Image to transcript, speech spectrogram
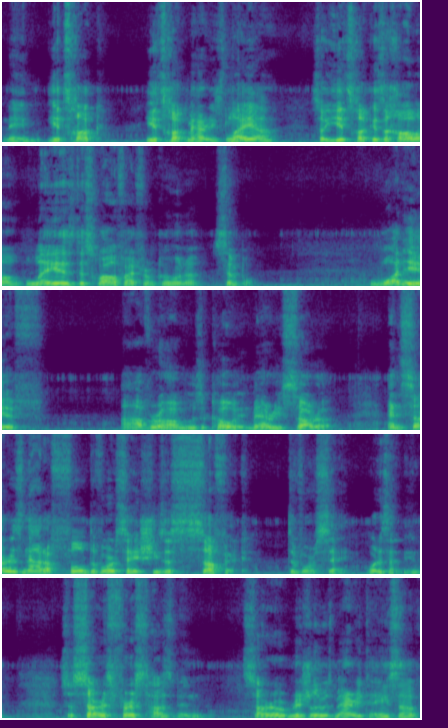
named Yitzchak. Yitzchak marries Leah. So Yitzchak is a cholol. Leah is disqualified from kahuna. Simple. What if Avraham, who's a Cohen, marries Sarah, and Sarah's not a full divorcee; she's a safek divorcee. What does that mean? So Sarah's first husband, Sarah originally was married to Esav,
